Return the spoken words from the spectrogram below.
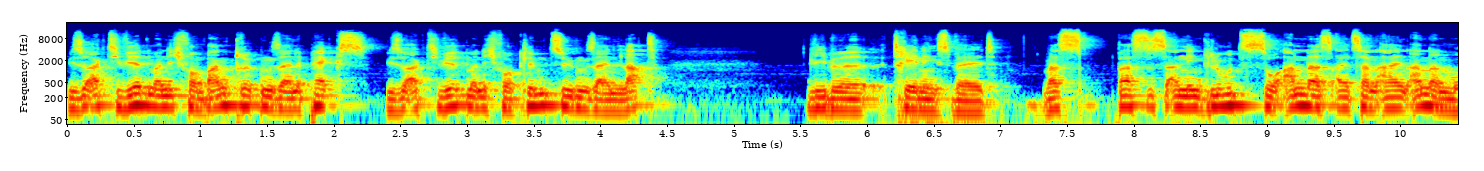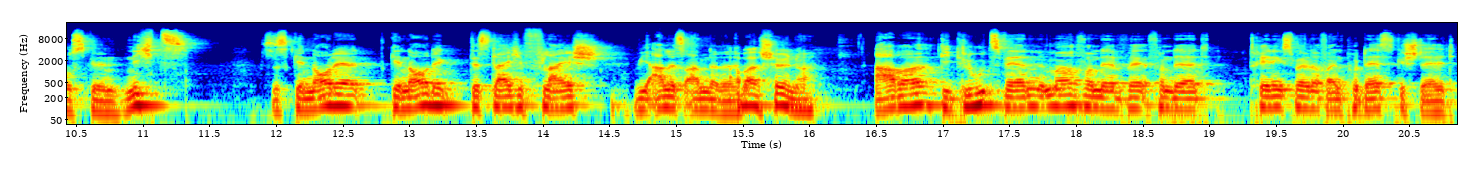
Wieso aktiviert man nicht vom Bankdrücken seine Pecs? Wieso aktiviert man nicht vor Klimmzügen seinen Lat? Liebe Trainingswelt, was, was ist an den Glutes so anders als an allen anderen Muskeln? Nichts. Es ist genau, der, genau der, das gleiche Fleisch wie alles andere. Aber schöner. Aber die Glutes werden immer von der, von der Trainingswelt auf ein Podest gestellt.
